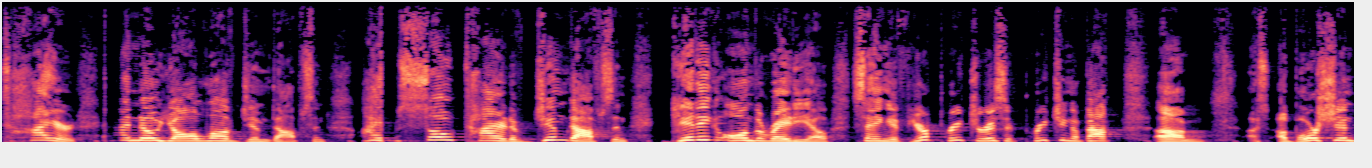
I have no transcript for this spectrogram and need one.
tired. I know y'all love Jim Dobson. I am so tired of Jim Dobson getting on the radio saying if your preacher isn't preaching about um, abortion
